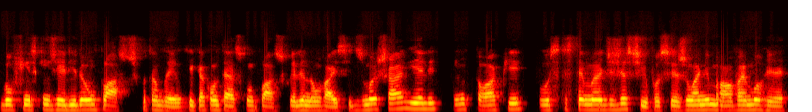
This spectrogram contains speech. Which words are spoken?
golfinhos que ingeriram plástico também. O que, que acontece com o plástico? Ele não vai se desmanchar e ele entope o sistema digestivo, ou seja, um animal vai morrer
